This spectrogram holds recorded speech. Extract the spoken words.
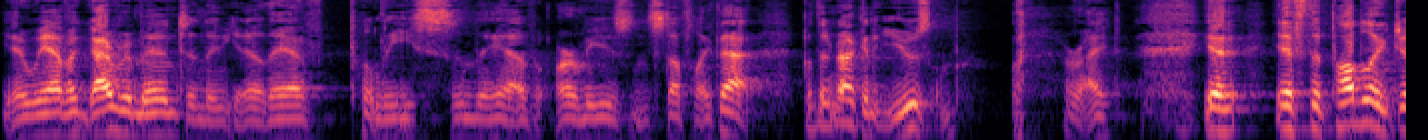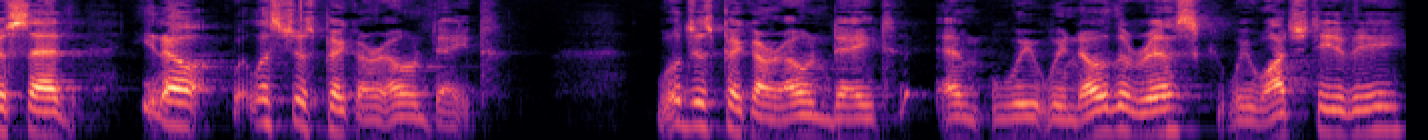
You know, we have a government and then, you know, they have police and they have armies and stuff like that, but they're not going to use them, right? If, if the public just said, you know, let's just pick our own date. We'll just pick our own date and we, we know the risk. We watch TV.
